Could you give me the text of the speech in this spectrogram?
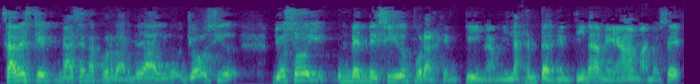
¿Sabes qué? Me hacen acordar de algo. Yo, yo soy un bendecido por Argentina. A mí la gente argentina me ama. No sé,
